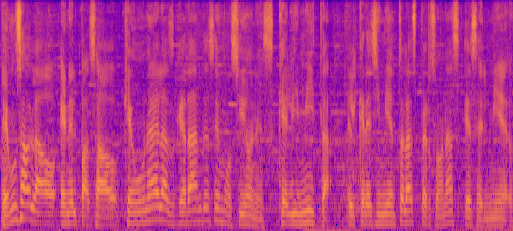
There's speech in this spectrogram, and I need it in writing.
Hemos hablado en el pasado que una de las grandes emociones que limita el crecimiento de las personas es el miedo.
